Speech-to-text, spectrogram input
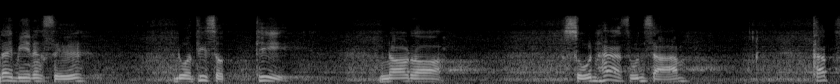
ได้มีหนังสือด่วนที่สุดที่นร0503 ทับ 44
